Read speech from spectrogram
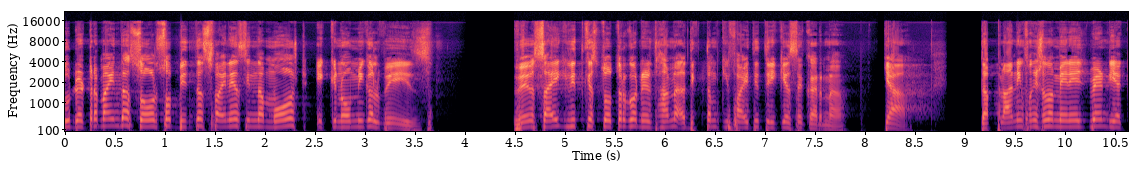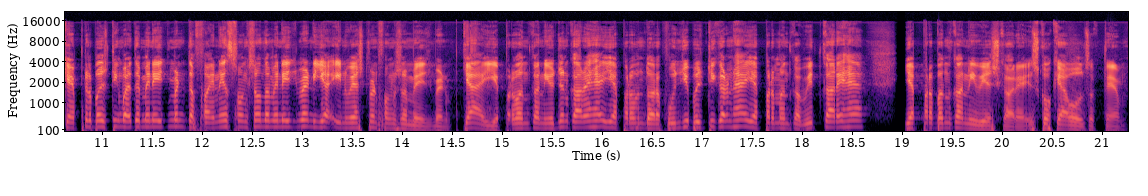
to determine the source of business finance in the most economical ways व्यवसायिक वित्त के स्त्रोत्र को निर्धारण अधिकतम किफायती तरीके से करना। क्या? The planning function of management या capital budgeting by the management the finance function of the management या इन्वेस्टमेंट फ़ंक्शन मैनेजमेंट क्या है? ये प्रबंध का नियोजन कार्य है या प्रबंध द्वारा पूंजी बजटीकरण है या प्रबंध का वित्त कार्य है या प्रबंध का निवेश कार्य है? इसको क्या बोल सकते हैं?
